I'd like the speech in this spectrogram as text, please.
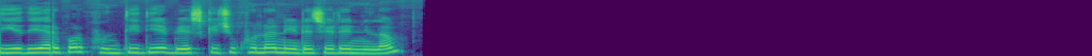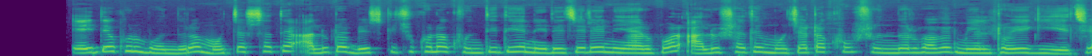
দিয়ে দেওয়ার পর খুন্তি দিয়ে বেশ কিছুক্ষণ নেড়ে চেড়ে নিলাম। এই দেখুন বন্ধুরা, মোচার সাথে আলুটা বেশ কিছুক্ষণ খুন্তি দিয়ে নেড়ে চেড়ে নেওয়ার পর আলুর সাথে মোচাটা খুব সুন্দরভাবে মেল্ট হয়ে গিয়েছে।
